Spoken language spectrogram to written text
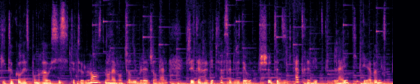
qu'il te correspondra aussi si tu te lances dans l'aventure du bullet journal. J'étais ravie de faire cette vidéo, je te dis à très vite, like et abonne-toi.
